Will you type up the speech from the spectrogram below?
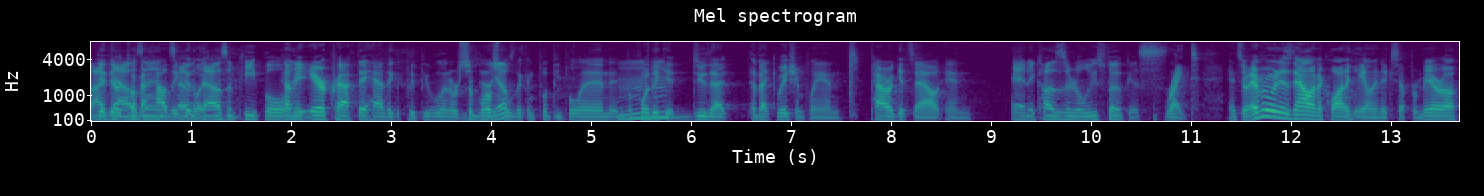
Yeah, they were talking 5,000, they could, like, 7,000 people. how many aircraft they have they could put people in, or submersibles Yep. they can put people in, and before they Mhm. could do that evacuation plan, power gets out, and And it causes her to lose focus. right, and so everyone is now an aquatic alien except for Mera.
